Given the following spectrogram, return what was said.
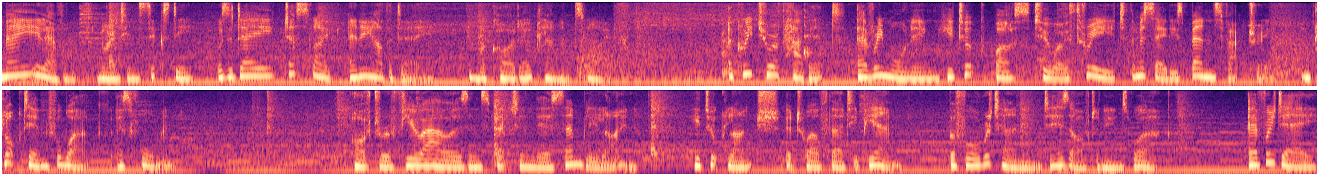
May 11th, 1960 was a day just like any other day in Ricardo Clement's life. A creature of habit, every morning he took bus 203 to the Mercedes Benz factory and clocked in for work as foreman. After a few hours inspecting the assembly line, he took lunch at 12:30 p.m. before returning to his afternoon's work. Every day,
